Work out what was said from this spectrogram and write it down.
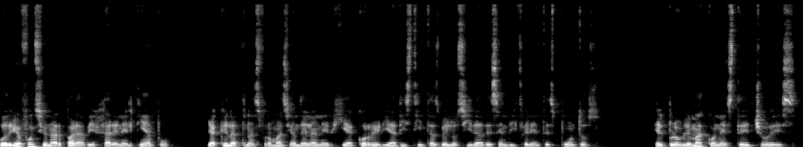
Podría funcionar para viajar en el tiempo, ya que la transformación de la energía correría a distintas velocidades en diferentes puntos. El problema con este hecho es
